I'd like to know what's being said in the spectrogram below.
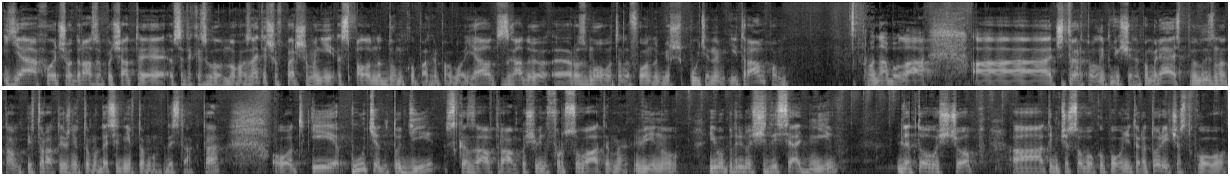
Я хочу одразу почати все таки з головного. Знаєте, що вперше мені спало на думку, пане Павло? Я от згадую розмову телефону між Путіним і Трампом. Вона була а, 4 липня, якщо не помиляюсь, приблизно там півтора тижні тому, 10 днів тому, десь так. Та? От і Путін тоді сказав Трампу, що він форсуватиме війну. Йому потрібно 60 днів для того, щоб а, тимчасово окуповані території частково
